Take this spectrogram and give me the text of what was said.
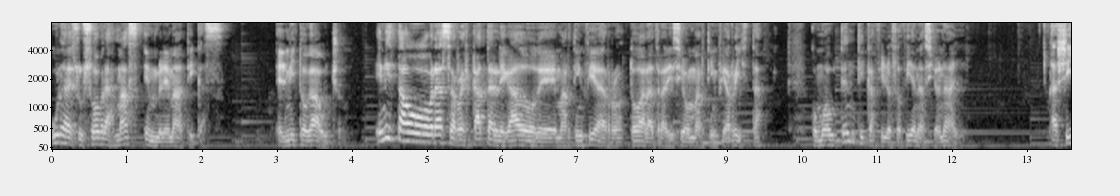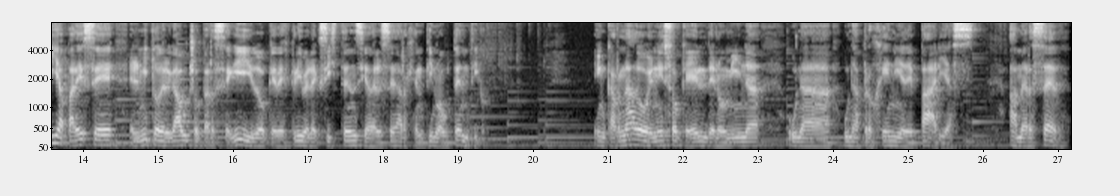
una de sus obras más emblemáticas, el mito gaucho. En esta obra se rescata el legado de Martín Fierro, toda la tradición martinfierrista, como auténtica filosofía nacional. Allí aparece el mito del gaucho perseguido que describe la existencia del ser argentino auténtico, encarnado en eso que él denomina una, una progenie de parias, a merced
